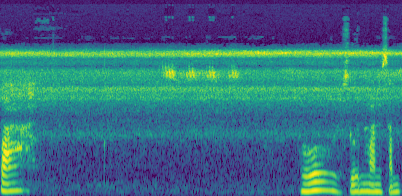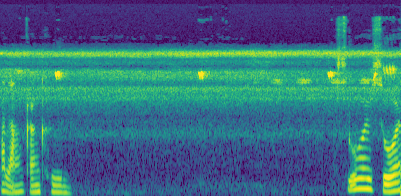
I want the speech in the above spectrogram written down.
ฟ้า โอ้ยสวนมันสำปะหลังกลางคืน สวยสวย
